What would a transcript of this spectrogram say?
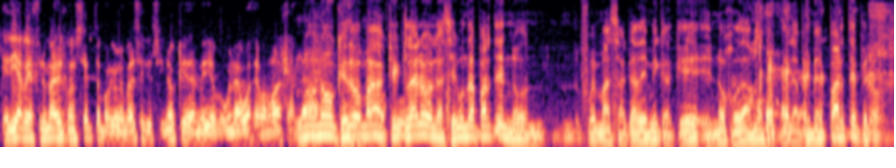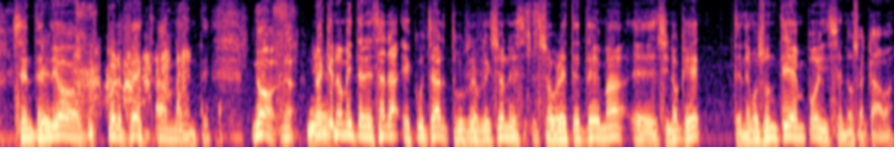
quería reafirmar el concepto porque me parece que si no queda medio como en aguas de borrajas. No, no, quedó más que claro. La segunda parte no fue más académica que eh, no jodamos en la primera parte, pero se entendió perfectamente. No, no, no es que no me interesara escuchar tus reflexiones sobre este tema, eh, sino que tenemos un tiempo y se nos acaba.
